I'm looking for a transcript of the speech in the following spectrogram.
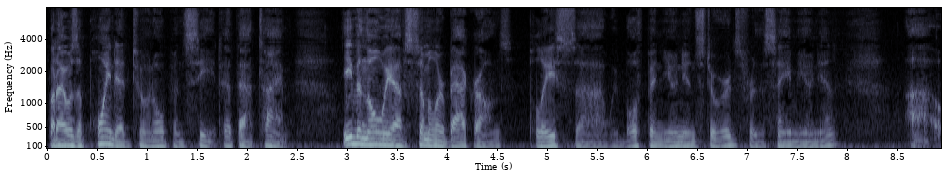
but I was appointed to an open seat at that time. Even though we have similar backgrounds, police, uh, we've both been union stewards for the same union. Uh,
